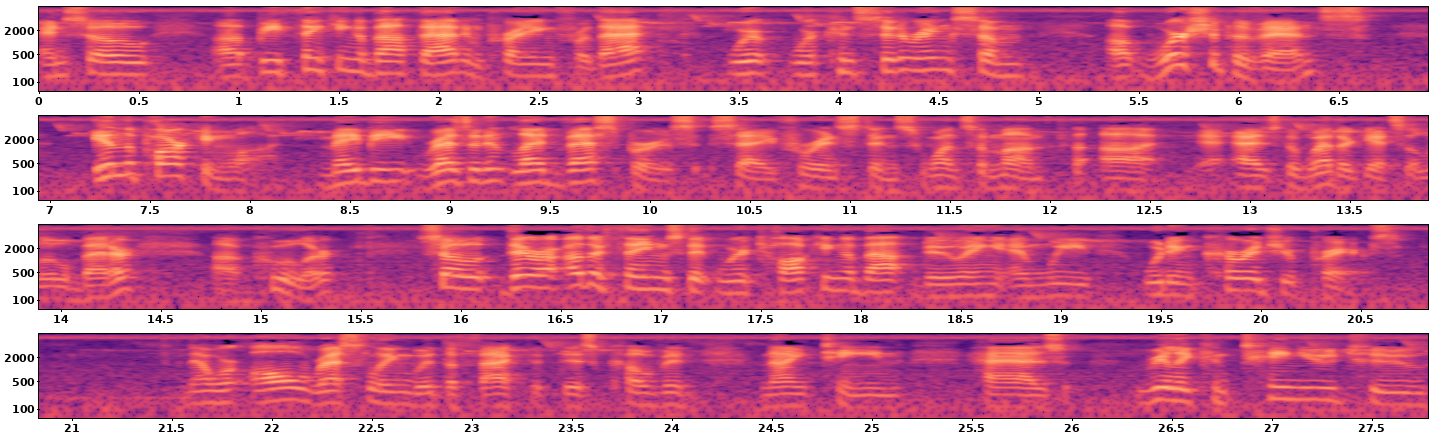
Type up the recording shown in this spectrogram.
And so uh, be thinking about that and praying for that. We're, we're considering some uh, worship events in the parking lot. Maybe resident led Vespers, say, for instance, once a month uh, as the weather gets a little better, uh, cooler. So there are other things that we're talking about doing, and we would encourage your prayers. Now, we're all wrestling with the fact that this COVID 19 has really continued to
